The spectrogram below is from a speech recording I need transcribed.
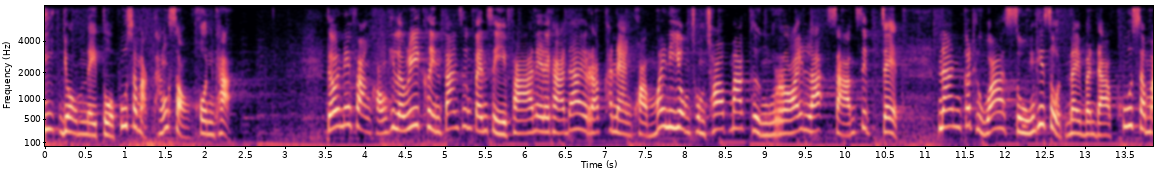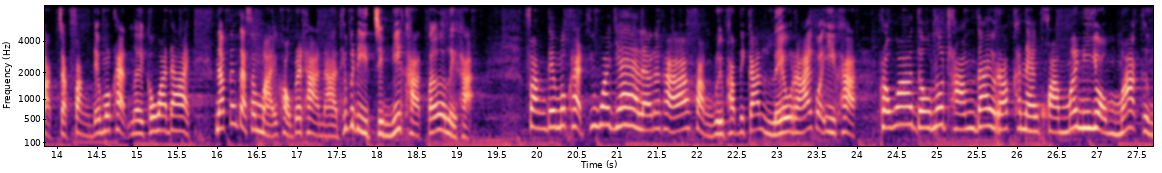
นิยมในตัวผู้สมัครทั้งสองคนค่ะ โดยในฝั่งของฮิลลารีคลินตันซึ่งเป็นสีฟ้าเนี่ยนะคะได้รับคะแนนความไม่นิยมชมชอบมากถึงร้อยละ 37 นั่นก็ถือว่าสูงที่สุดในบรรดาผู้สมัครจากฝั่งเดโมแครตเลยก็ว่าได้ นับตั้งแต่สมัยของประธานาธิบดีจิมมี่คาร์เตอร์เลยค่ะฝั่งเดโมแครตที่ว่าแย่แล้วนะคะ ฝั่งรีพับลิกันเลวร้ายกว่าอีกค่ะ เพราะว่าโดนัลด์ทรัมป์ได้รับคะแนนความไม่นิยมมากถึง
